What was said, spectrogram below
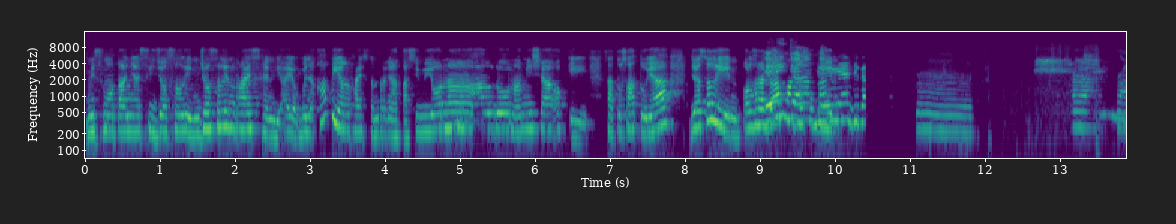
Miss mau tanya si Jocelyn. Jocelyn raise hand. Ayo, banyak kali yang raise hand ternyata. Si Wiona, Aldo, Namisha. Oke, satu-satu ya. Jocelyn, olahraga Jadi, apa Jocelyn? Juga... Hmm, olahraga.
